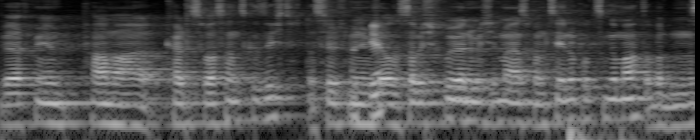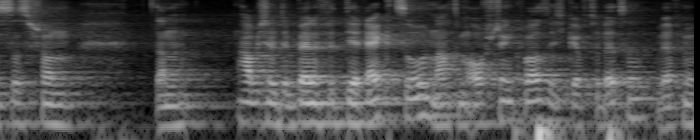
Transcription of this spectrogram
werfe mir ein paar Mal kaltes Wasser ins Gesicht. Das hilft mir okay. nämlich auch. Das habe ich früher nämlich immer erst beim Zähneputzen gemacht, aber dann ist das schon, dann habe ich halt den Benefit direkt so, nach dem Aufstehen quasi. Ich gehe auf Toilette, werfe mir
